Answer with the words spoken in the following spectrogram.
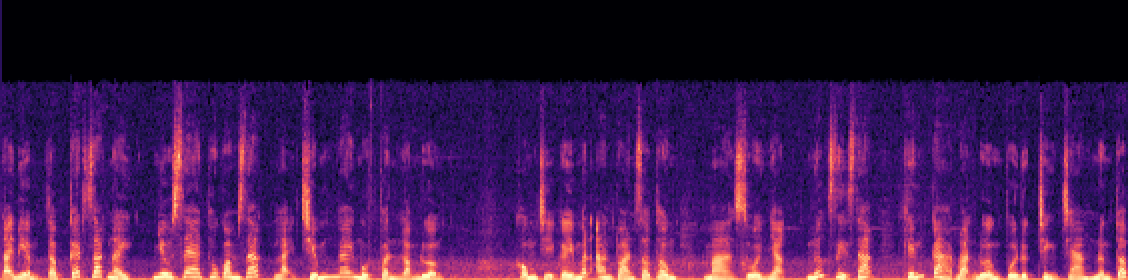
tại điểm tập kết rác này, nhiều xe thu gom rác lại chiếm ngay một phần lòng đường. Không chỉ gây mất an toàn giao thông mà ruồi nhặng, nước dỉ rác khiến cả đoạn đường vừa được chỉnh trang nâng cấp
